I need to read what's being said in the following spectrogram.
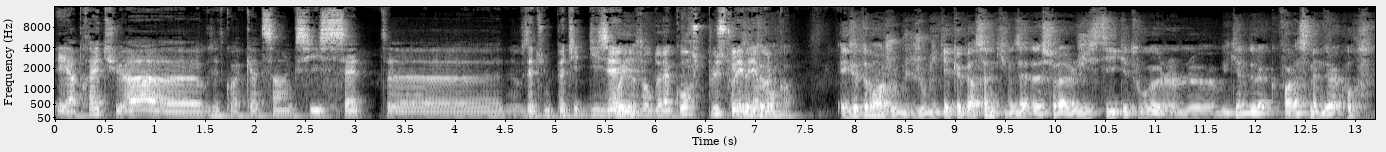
et après tu as euh, vous êtes quoi? 4 5 6 7 vous êtes une petite dizaine le jour de la course plus tous les bénévoles quoi. Exactement, j'oublie quelques personnes qui nous aident sur la logistique et tout euh, le, le week-end de la enfin la semaine de la course.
